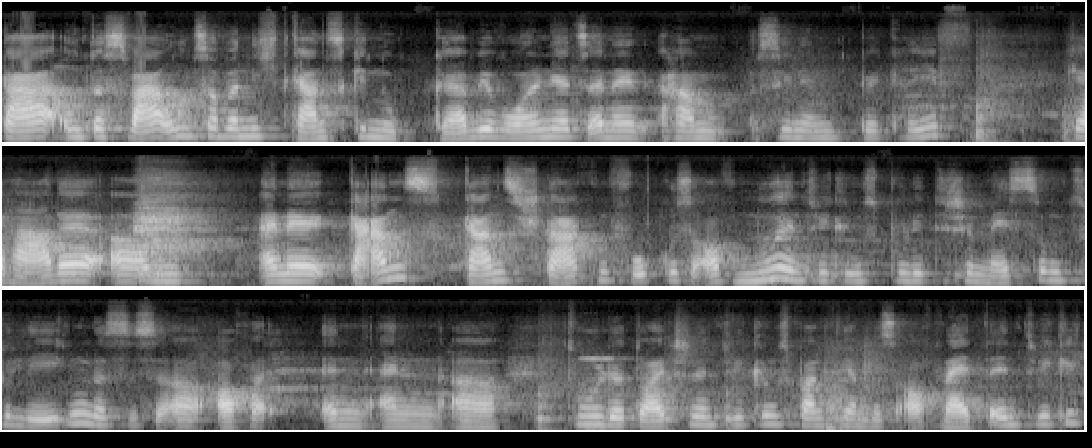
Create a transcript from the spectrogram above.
da, und das war uns aber nicht ganz genug. Ja. Wir wollen jetzt eine, haben, sind im Begriff gerade ähm, einen ganz, ganz starken Fokus auf nur entwicklungspolitische Messung zu legen. Das ist äh, auch ein, ein äh, Tool der Deutschen Entwicklungsbank, die haben das auch weiterentwickelt.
